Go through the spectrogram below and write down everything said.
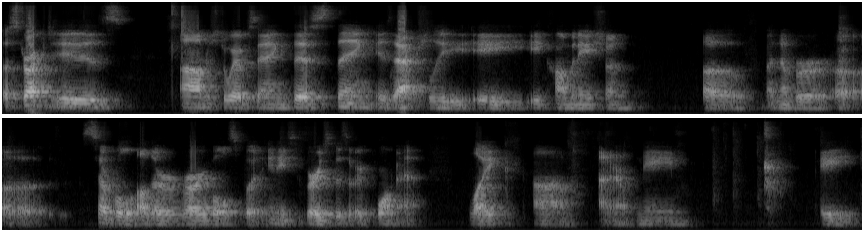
A struct is um, just a way of saying this thing is actually a, a combination of a number, uh, uh, several other variables, but in a very specific format, like, um, I don't know, name, age,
